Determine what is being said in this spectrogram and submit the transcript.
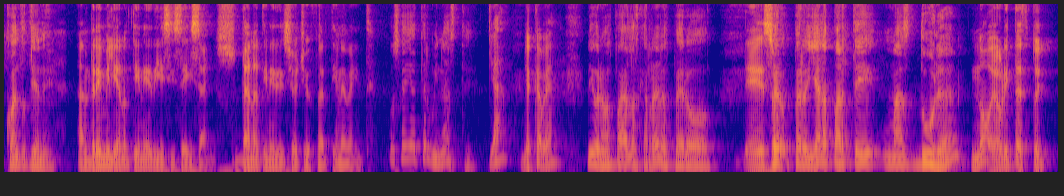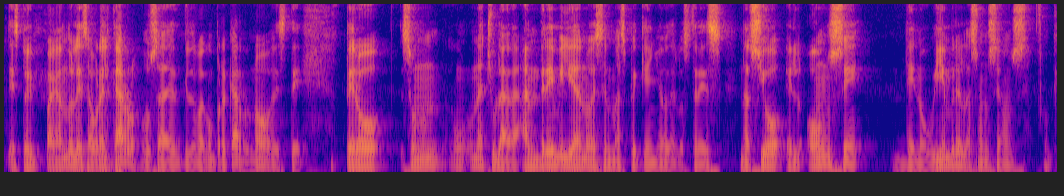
¿Cuánto tiene? André Emiliano tiene 16 años, Dana tiene 18 y Fer tiene 20. O sea, ya terminaste. Ya, ya acabé. Digo, no vas a pagar las carreras, pero pero, pero ya la parte más dura. No, ahorita estoy, estoy pagándoles ahora el carro, o sea, les voy a comprar carro, ¿no? Este, pero son una chulada. André Emiliano es el más pequeño de los tres. Nació el 11 de noviembre a las 11:11. 11. Ok.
